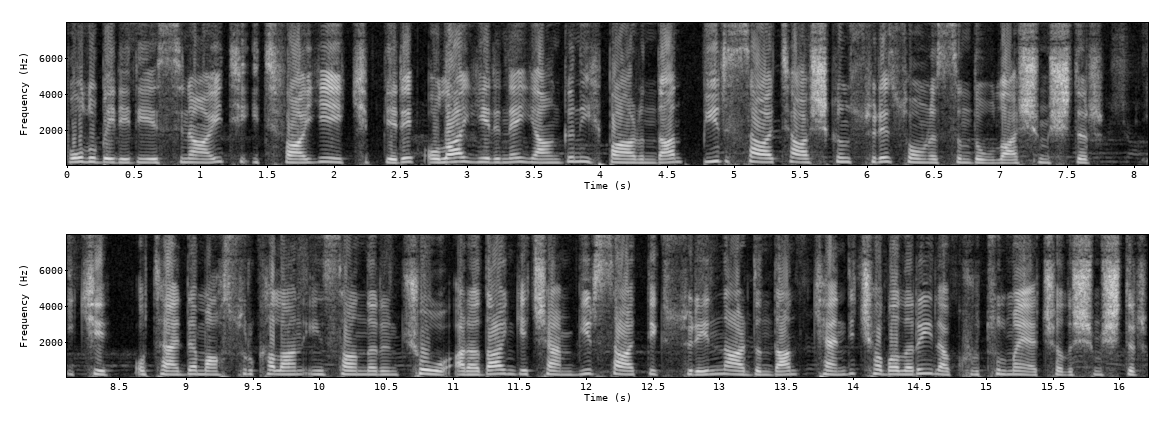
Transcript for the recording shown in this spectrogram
Bolu Belediyesi'ne ait itfaiye ekipleri olay yerine yangın ihbarından bir saati aşkın süre sonrasında ulaşmıştır. 2. Otelde mahsur kalan insanların çoğu aradan geçen bir saatlik sürenin ardından kendi çabalarıyla kurtulmaya çalışmıştır.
